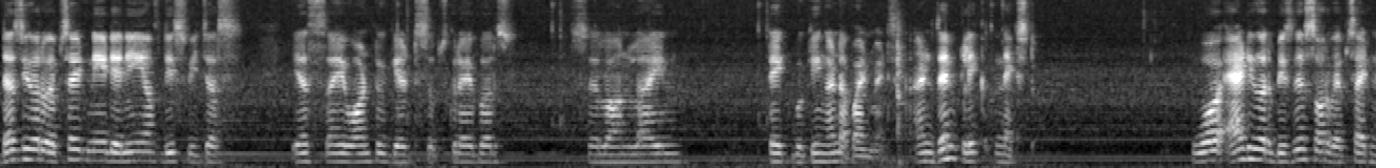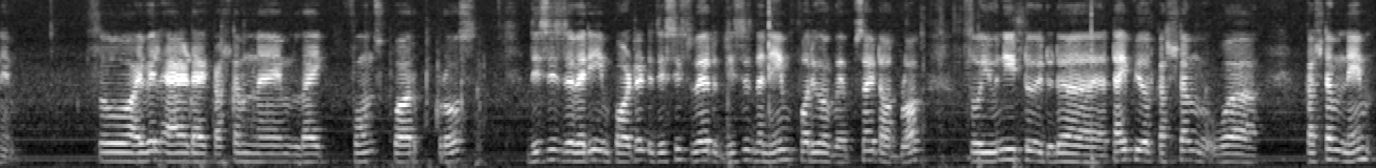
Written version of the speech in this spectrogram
Does your website need any of these features? Yes i want to get subscribers. Sell online. Take booking and appointments. And then click next. Add your business or website name. So i will add a custom name like phones for pros this is very important this is where this is the name for your website or blog. So you need to uh, type your custom uh, custom name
